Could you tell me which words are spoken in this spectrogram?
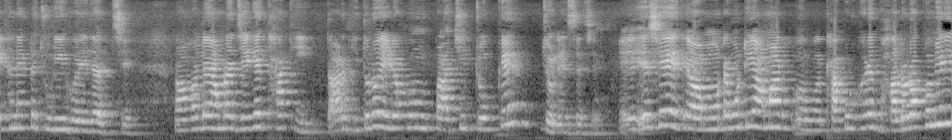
এখানে একটা চুরি হয়ে যাচ্ছে। নাহলে আমরা জেগে থাকি, তার ভিতরেও এরকম প্রাচীর টোপকে চলে এসেছে। এসে মোটামুটি আমার ঠাকুর ঘরে ভালো রকমেরই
